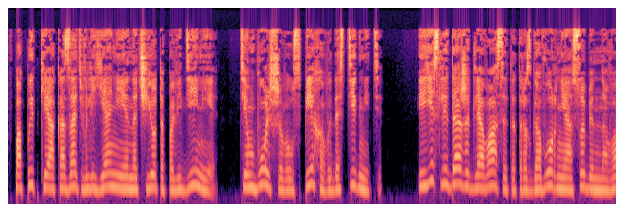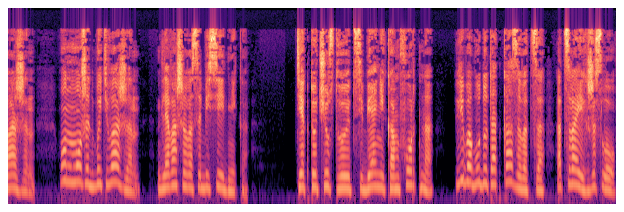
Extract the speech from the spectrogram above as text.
в попытке оказать влияние на чье-то поведение, тем большего успеха вы достигнете. И если даже для вас этот разговор не особенно важен, он может быть важен для вашего собеседника. Те, кто чувствует себя некомфортно, либо будут отказываться от своих же слов,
